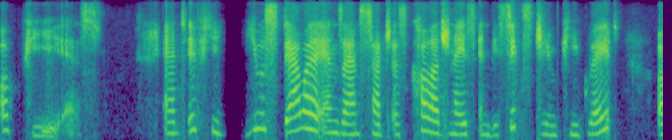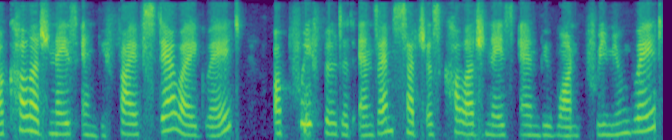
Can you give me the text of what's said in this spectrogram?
or PES. And if you use sterile enzymes such as collagenase NB6 GMP grade or collagenase NB5 sterile grade, or pre-filtered enzymes such as collagenase NB1 premium grade,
